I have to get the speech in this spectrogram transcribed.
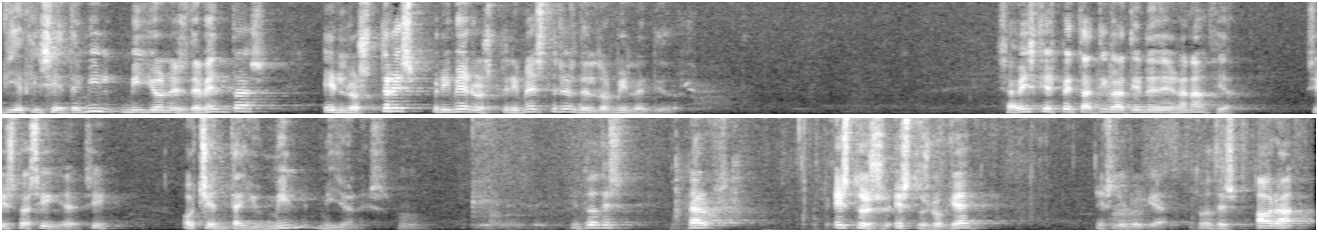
17.000 millones de ventas en los tres primeros trimestres del 2022. ¿Sabéis qué expectativa tiene de ganancia? Si esto así, ¿eh? sí. 81.000 millones. Entonces, claro, esto es, esto es lo que hay. Esto es lo que hay. Entonces, ahora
